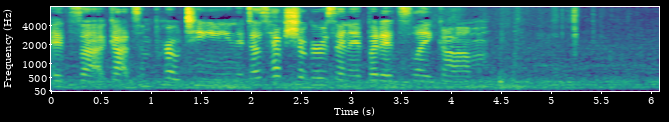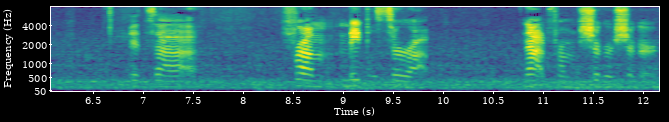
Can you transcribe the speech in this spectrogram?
It's uh, got some protein. It does have sugars in it, but it's like, um, it's, uh, from maple syrup, not from sugar sugar.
